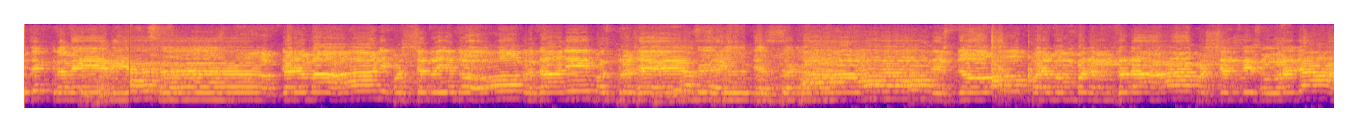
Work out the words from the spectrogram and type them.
విష్ణుర్విచక్రమే కర్మాణి పశ్యత యతో వృతాని పస్పృశే. విష్ణు పరమం పదం సదా పశ్యంతి సూరజాః.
